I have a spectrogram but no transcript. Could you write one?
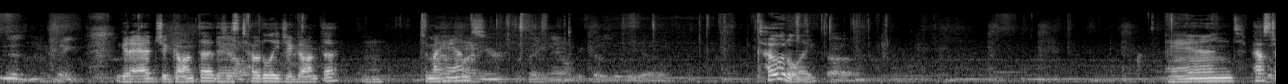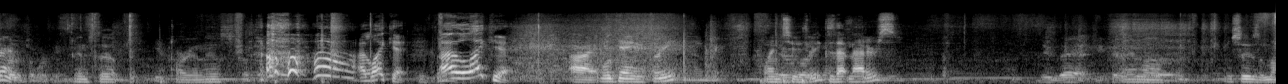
I'm gonna add Gigantha. This is totally Gigantha to my hands. Totally. And pass turn. probes are working. Instep. Targeting this. I like it. I like it. All right, we'll gain three. One, two, three, because that matters. do that because And, uh, of the This is my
